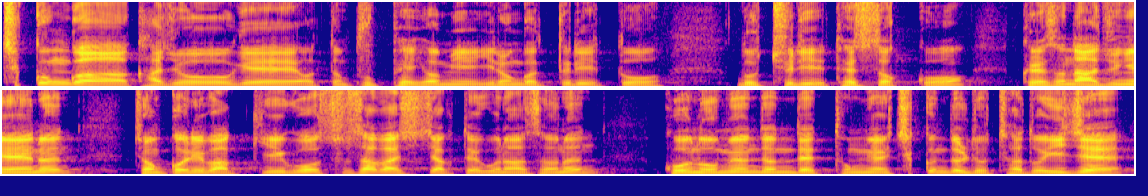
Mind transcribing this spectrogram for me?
측근과 가족의 어떤 부패 혐의 이런 것들이 또 노출이 됐었고, 그래서 나중에는 정권이 바뀌고 수사가 시작되고 나서는 고 노무현 전 대통령의 측근들조차도 이제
